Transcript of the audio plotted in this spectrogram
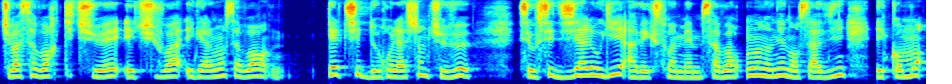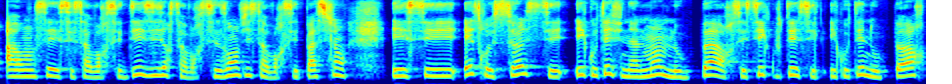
tu vas savoir qui tu es et tu vas également savoir quel type de relation tu veux. C'est aussi dialoguer avec soi-même, savoir où on en est dans sa vie et comment avancer. C'est savoir ses désirs, savoir ses envies, savoir ses passions. Et c'est être seul, c'est écouter finalement nos peurs, c'est s'écouter, c'est écouter nos peurs,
